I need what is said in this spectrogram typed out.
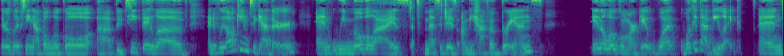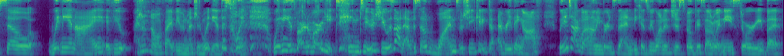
they're lifting up a local uh, boutique they love. And if we all came together and we mobilized messages on behalf of brands in the local market, what, what could that be like? And so Whitney and I, if you, I don't know if I've even mentioned Whitney at this point. Whitney is part of our heat team too. She was on episode one, so she kicked everything off. We didn't talk about hummingbirds then because we wanted to just focus on Whitney's story, but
